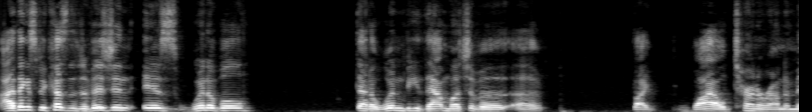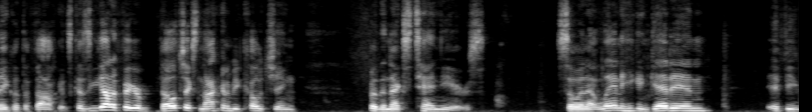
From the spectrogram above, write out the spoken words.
I think it's because the division is winnable that it wouldn't be that much of a, a like wild turnaround to make with the Falcons. Because you got to figure Belichick's not going to be coaching for the next ten years. So in Atlanta, he can get in if he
